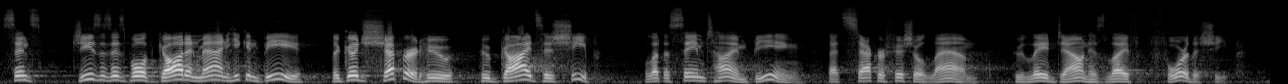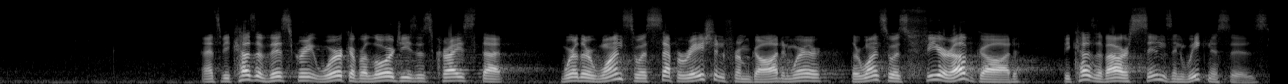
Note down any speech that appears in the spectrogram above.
Since Jesus is both God and man, he can be the good shepherd who, who guides his sheep, while at the same time being that sacrificial lamb who laid down his life for the sheep. And it's because of this great work of our Lord Jesus Christ that where there once was separation from God and where there once was fear of God because of our sins and weaknesses,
